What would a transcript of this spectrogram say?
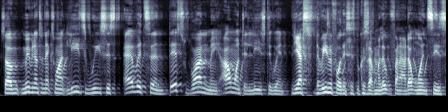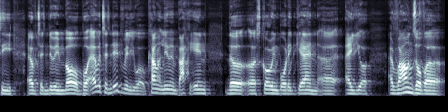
So moving on to the next one, Leeds versus Everton. This one, mate, I wanted Leeds to win. Yes, the reason for this is because I'm a Liverpool fan. I don't want to see Everton doing well, but Everton did really well. Calvert-Lewin back in the uh, scoring board again. Uh, uh, a rounds of uh,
